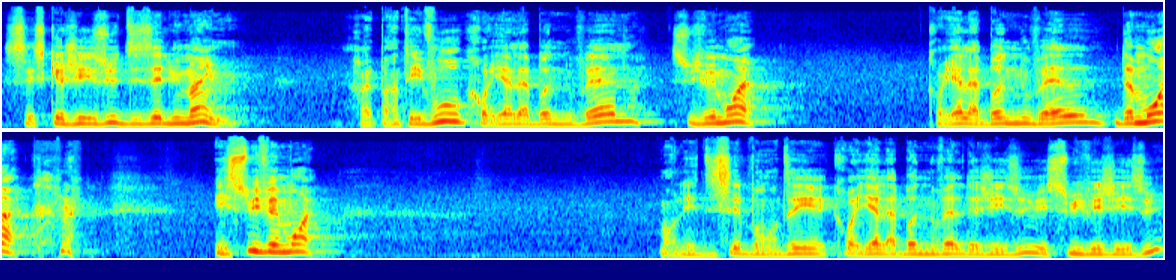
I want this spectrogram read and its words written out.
c'est ce que Jésus disait lui-même. Repentez-vous, croyez à la bonne nouvelle, suivez-moi. Croyez à la bonne nouvelle de moi. et suivez-moi. Bon, les disciples vont dire, croyez à la bonne nouvelle de Jésus et suivez Jésus.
